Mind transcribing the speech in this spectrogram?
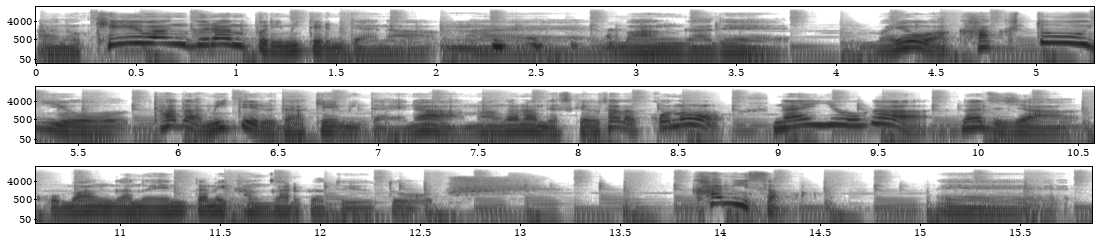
あの、K1 グランプリ見てるみたいな、うん。えー漫画で、まあ、要は格闘技をただ見てるだけみたいな漫画なんですけど、ただこの内容が、なぜじゃあ、こう漫画のエンタメ感があるかというと、神様、えー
